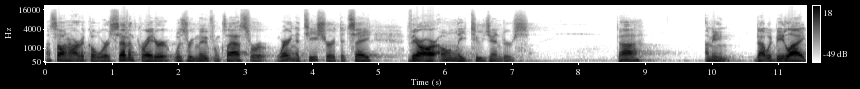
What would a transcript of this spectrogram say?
I saw an article where a seventh grader was removed from class for wearing a t shirt that say, There are only two genders. Duh. I mean, that would be like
